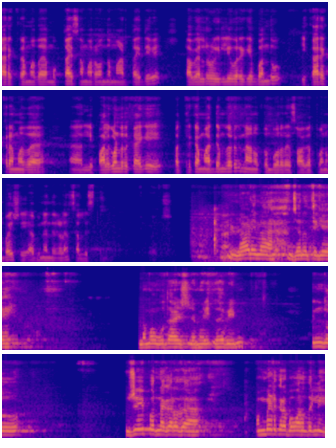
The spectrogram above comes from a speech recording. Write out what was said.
ಕಾರ್ಯಕ್ರಮದ ಮುಕ್ತಾಯ ಸಮಾರಂಭವನ್ನು ಮಾಡ್ತಾ ಇದ್ದೇವೆ. ತಾವೆಲ್ಲರೂ ಇಲ್ಲಿವರೆಗೆ ಬಂದು ಈ ಕಾರ್ಯಕ್ರಮದ, ಅಲ್ಲಿ ಪಾಲ್ಗೊಂಡದಕ್ಕಾಗಿ ಪತ್ರಿಕಾ ಮಾಧ್ಯಮದವರೆಗೂ ನಾನು ತುಂಬ ಹೃದಯ ಸ್ವಾಗತವನ್ನು ಬಯಸಿ ಅಭಿನಂದನೆಗಳನ್ನು ಸಲ್ಲಿಸ್ತೇನೆ. ನಾಡಿನ ಜನತೆಗೆ ನಮ್ಮ ಉದಯ ಜಮೀಮ್ ಇಂದು ವಿಜಯಪುರ ನಗರದ ಅಂಬೇಡ್ಕರ್ ಭವನದಲ್ಲಿ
